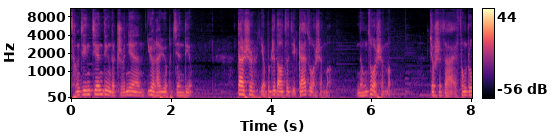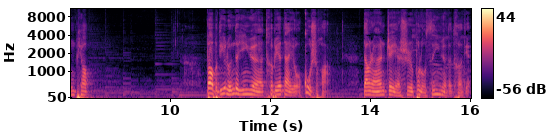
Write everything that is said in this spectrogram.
曾经坚定的执念越来越不坚定，但是也不知道自己该做什么，能做什么，就是在风中飘。鲍勃·迪伦的音乐特别带有故事化，当然这也是布鲁斯音乐的特点。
